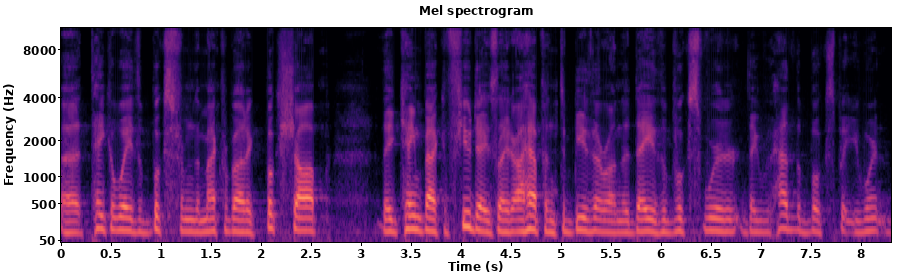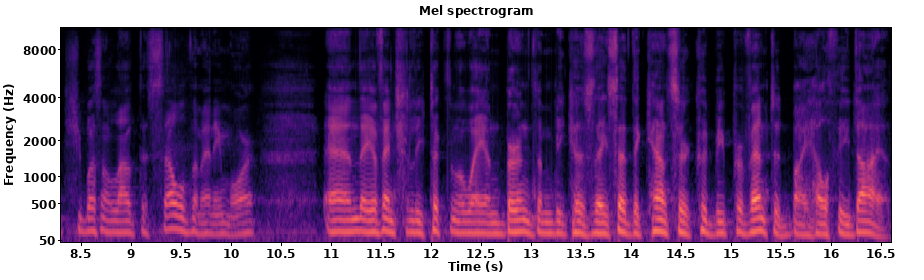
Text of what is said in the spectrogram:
uh, take away the books from the macrobiotic bookshop. They came back a few days later. I happened to be there on the day the books were, they had the books, but you weren't, she wasn't allowed to sell them anymore. And they eventually took them away and burned them because they said the cancer could be prevented by healthy diet,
